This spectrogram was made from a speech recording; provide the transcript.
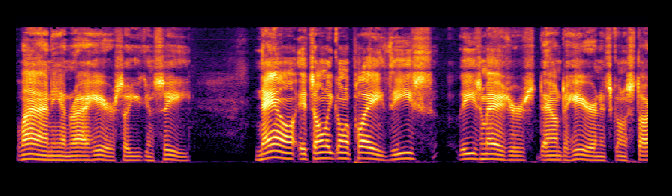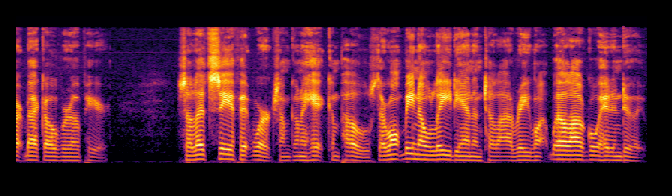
line in right here so you can see. Now it's only going to play these these measures down to here and it's going to start back over up here. So let's see if it works. I'm going to hit compose. There won't be no lead in until I rewind. Well, I'll go ahead and do it.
